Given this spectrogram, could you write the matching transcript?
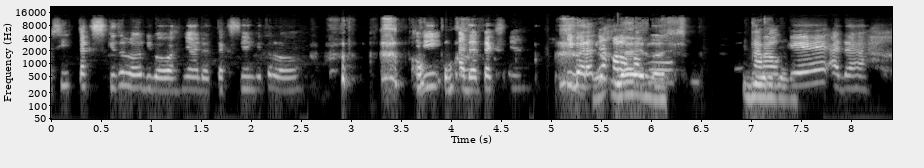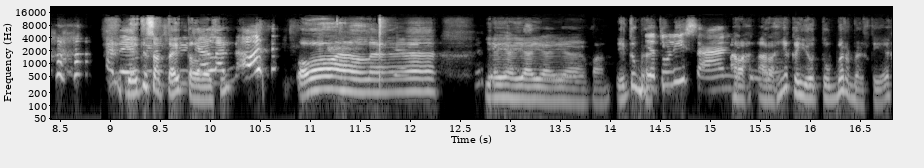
apa sih teks gitu loh di bawahnya ada teksnya gitu loh jadi Oh, ada teksnya ibaratnya Ya, kalau ya, ya, kamu gimana? karaoke ada ada Ya, itu subtitle ya jalan. sih? Oh alah. Ya ya ya ya ya, paham. Itu ya berarti tulisan arah gitu arahnya ke youtuber berarti ya?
